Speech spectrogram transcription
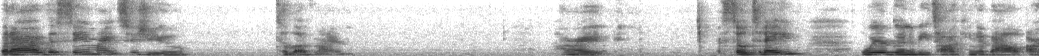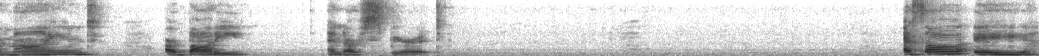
But I have the same rights as you to love mine. All right. So today we're going to be talking about our mind, our body, and our spirit. I saw a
